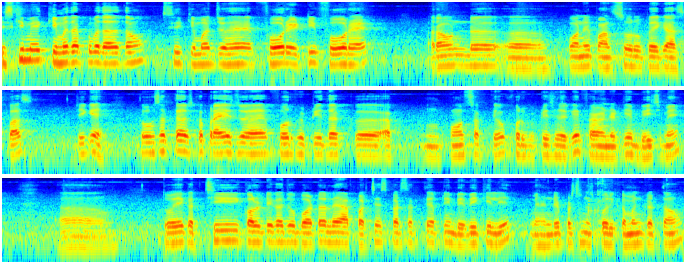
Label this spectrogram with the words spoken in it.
इसकी मैं कीमत आपको बता देता हूँ। इसकी कीमत जो है फोर एट्टी फोर है अराउंड पौने पाँच सौ रुपये के आसपास, ठीक है? तो हो सकता है उसका प्राइस जो है फोर फिफ्टी तक आप पहुँच सकते हो फोर फिफ्टी से लेकर फाइव हंड्रेड के बीच में। तो एक अच्छी क्वालिटी का जो बॉटल है, आप परचेज़ कर सकते हैं अपनी बेबी के लिए। मैं हंड्रेड परसेंट उसको रिकमेंड करता हूँ।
